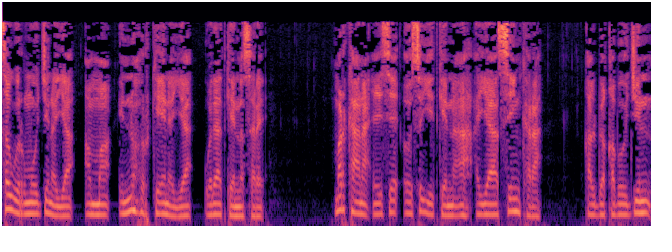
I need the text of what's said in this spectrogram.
sawir muujinaya ama ino hor keenaya wadaadkeenna sare. Markaana ciise oo sayidkeenna ah ayaa siin kara qalbiqaboojin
